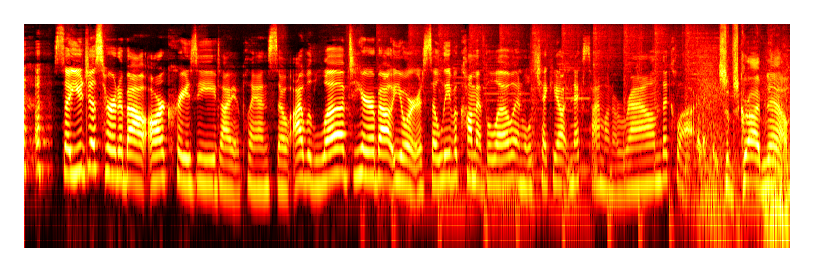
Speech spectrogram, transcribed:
so you just heard about our crazy diet plan. So I would love to hear about yours. So leave a comment below and we'll check you out next time on Around the Clock. Subscribe now.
